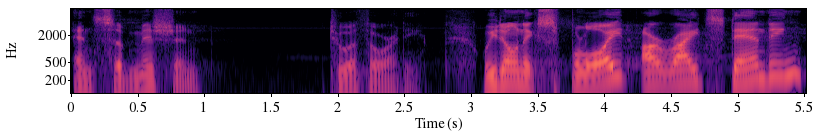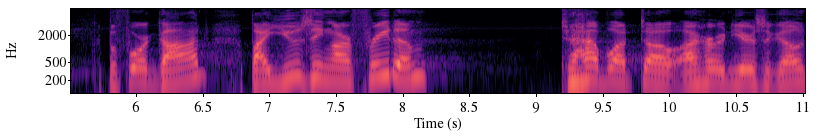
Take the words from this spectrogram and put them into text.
and submission to authority. We don't exploit our right standing before God by using our freedom to have what uh, I heard years ago.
